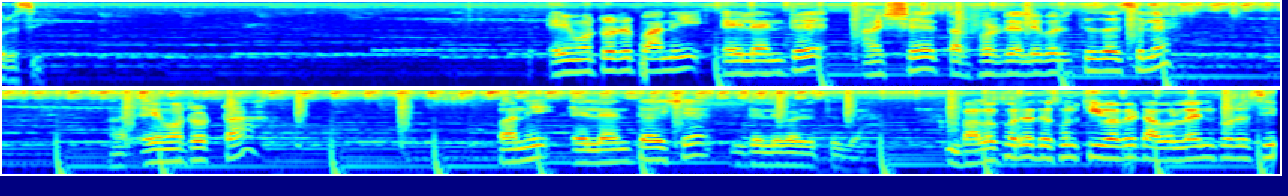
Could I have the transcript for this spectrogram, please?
করেছি। এই মোটরের পানি এই লাইনতে আসে, তারপর ডেলিভারিতে যাইছিল। আর এই মোটরটা পানি এই লাইনতে এসে ডেলিভারিতে যায়। ভালো করে দেখুন কীভাবে ডাবল লাইন করেছি।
